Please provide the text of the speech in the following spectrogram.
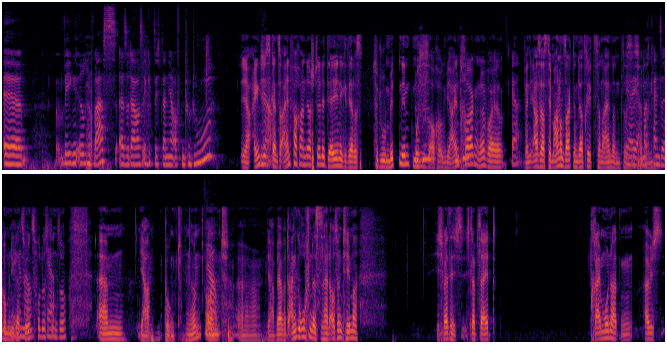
äh, wegen irgendwas? Ja. Also daraus ergibt sich dann ja oft ein To-Do. Ja, eigentlich ist es ganz einfach an der Stelle. Derjenige, der das To-Do mitnimmt, muss mhm. es auch irgendwie eintragen, mhm. ne? weil wenn er es erst dem anderen sagt und der trägt es dann ein, dann das ja, ist ja, dann Kommunikationsverlust genau. und so. Ähm, ja, Punkt. Ne? Und äh, ja, wer wird angerufen? Das ist halt auch so ein Thema ich weiß nicht, ich glaube seit drei Monaten habe ich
